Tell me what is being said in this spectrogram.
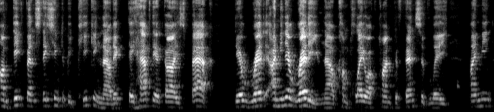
on defense, they seem to be peaking now. They they have their guys back. They're ready. I mean, they're ready now. Come playoff time defensively. I mean,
